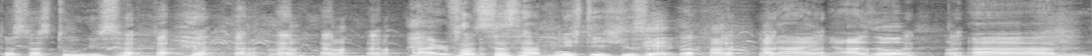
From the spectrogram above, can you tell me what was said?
Das hast du gesagt. Alphons, das habe nicht ich gesagt. Nein, also ähm,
